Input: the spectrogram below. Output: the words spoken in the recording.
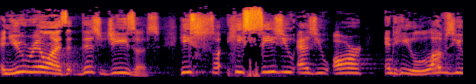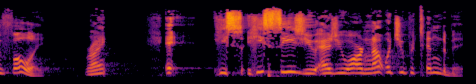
And you realize that this Jesus, he, he sees you as you are and he loves you fully, right? It, he, he sees you as you are, not what you pretend to be.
